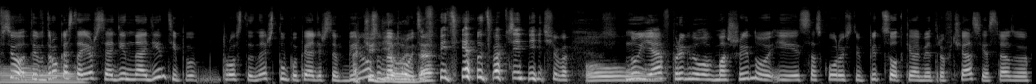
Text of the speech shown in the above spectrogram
все, ты вдруг остаешься один на один, типа просто, знаешь, тупо пялишься в березу делать, напротив, да? и делать вообще нечего. Ну, я впрыгнула в машину, и со скоростью 500 километров в час я сразу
